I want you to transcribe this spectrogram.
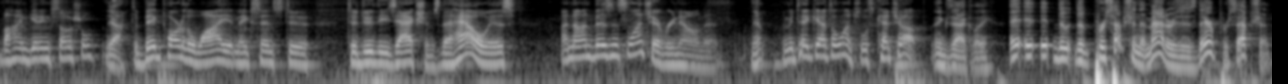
behind getting social. Yeah. it's a big part of the why. It makes sense to to do these actions. The how is a non-business lunch every now and then. Yep. Let me take you out to lunch. Let's catch up. Exactly. It, it, it, the, the perception that matters is their perception,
